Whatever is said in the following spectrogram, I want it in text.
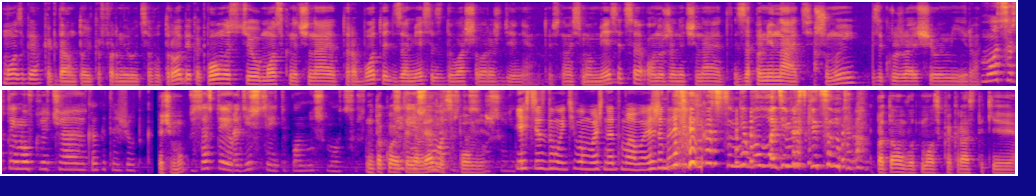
мозга, когда он только формируется в утробе, как полностью мозг начинает работать за месяц до вашего рождения. То есть на восьмом месяце он уже начинает запоминать шумы из окружающего мира. Моцарта ему включают. Как это жутко. Почему? Представь, ты родишься, и ты помнишь Моцарта. Ну такое ты навряд ли вспомнишь. слушали. Я сейчас думаю, чего можно от мамы ожидать. Мне кажется, у меня был Владимирский централ. Потом вот мозг как раз-таки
